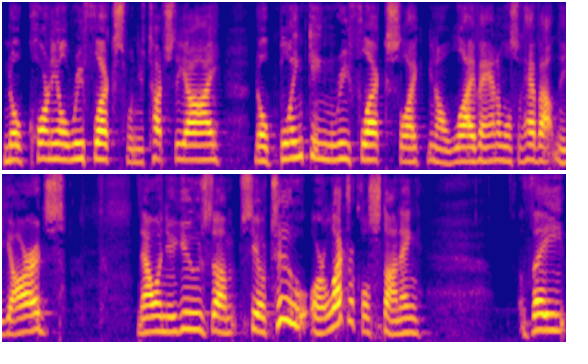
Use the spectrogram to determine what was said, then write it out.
no corneal reflex when you touch the eye, no blinking reflex like you know live animals would have out in the yards. Now, when you use um, CO2 or electrical stunning, they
